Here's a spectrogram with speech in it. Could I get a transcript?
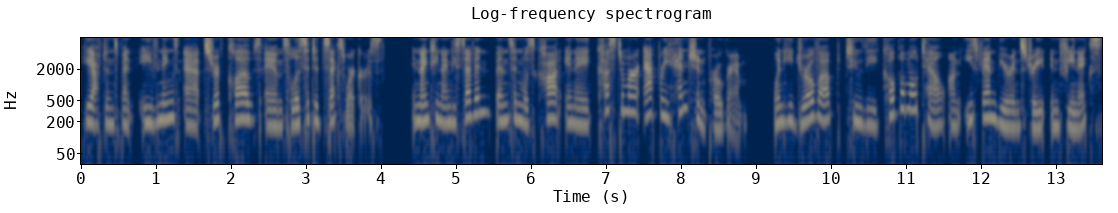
He often spent evenings at strip clubs and solicited sex workers. In 1997, Benson was caught in a customer apprehension program when he drove up to the Copa Motel on East Van Buren Street in Phoenix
